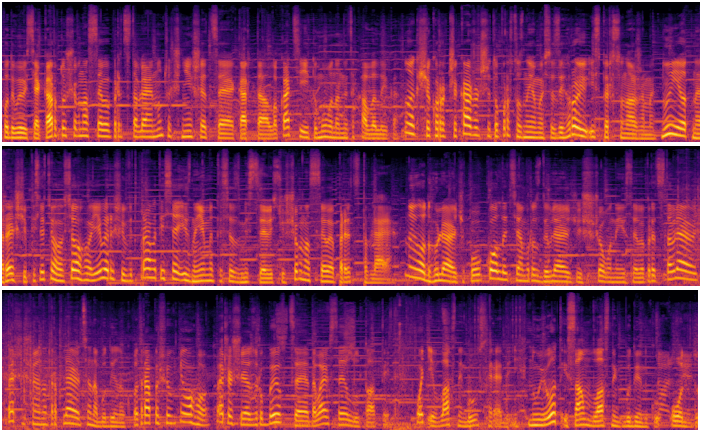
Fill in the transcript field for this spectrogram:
подивився карту, що в нас з себе представляє. Ну точніше, це карта локації, тому вона не така велика. Ну, якщо коротше кажучи, то просто знайомився з ігрою і з персонажами. Ну і от нарешті, після цього всього, я вирішив відправитися і знайомитися з місцевістю, що вона з себе представляє. Ну і от гуляючи по околицям, роздивляючись, що вони із себе представляють, перше, що я натрапляю, це на будинок. Потрапивши в нього, перше, що я зробив, це давай все лутати. Хоч і власник був всередині. Ну і от і сам власник будинку, Оддо.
